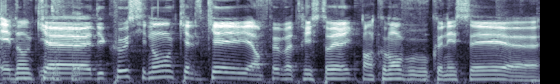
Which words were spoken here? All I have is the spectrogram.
Et donc euh, du coup, sinon, quel est un peu votre historique? Enfin, Comment vous vous connaissez euh,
